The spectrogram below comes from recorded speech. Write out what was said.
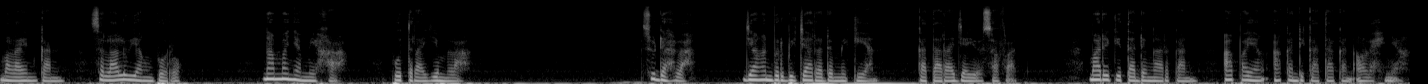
melainkan selalu yang buruk. Namanya Miha, putra Yimla. Sudahlah, jangan berbicara demikian, kata Raja Yosafat. Mari kita dengarkan apa yang akan dikatakan olehnya.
